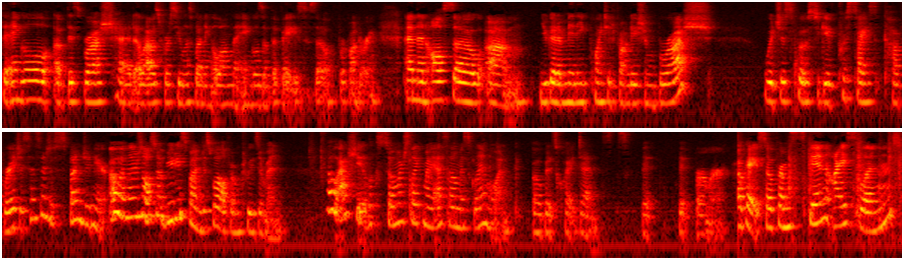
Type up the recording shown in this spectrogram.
The angle of this brush head allows for seamless blending along the angles of the face, so for contouring. And then also um, you get a mini pointed foundation brush which is supposed to give precise coverage. It says there's a sponge in here. Oh, and there's also a beauty sponge as well from Tweezerman. Oh, actually, it looks so much like my SL Miss Glam one. Oh, but it's quite dense. It's a bit, bit firmer. Okay, so from Skin Iceland,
